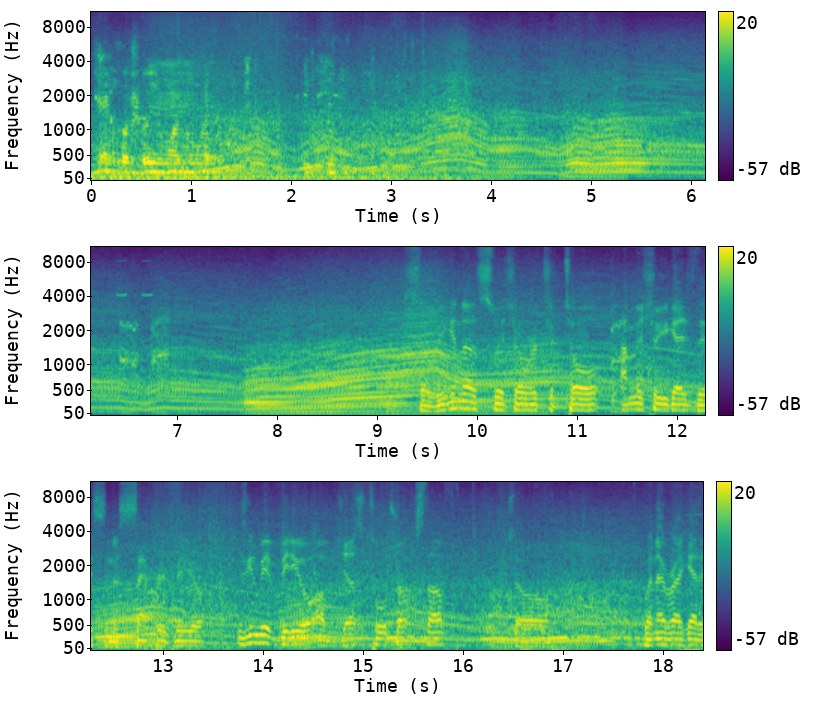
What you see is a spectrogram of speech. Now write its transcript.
Okay, hopefully more than one. So we're gonna switch over to toll. I'm gonna show you guys this in a separate video. There's gonna be a video of just tow truck stuff. So whenever I get a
